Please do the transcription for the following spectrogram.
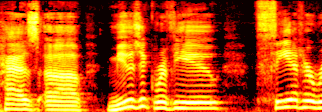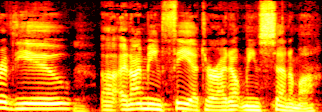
has uh, music review, theater review, uh, and I mean theater. I don't mean cinema.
